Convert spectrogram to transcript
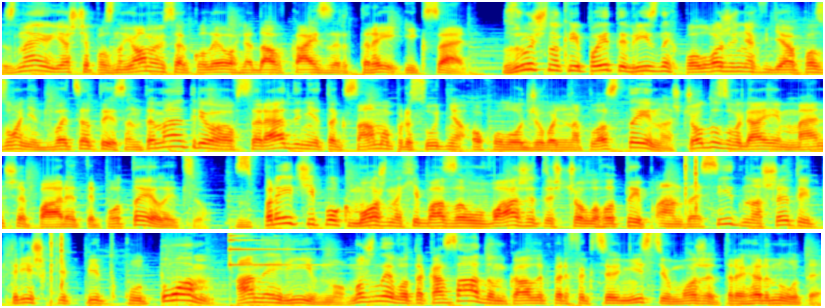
З нею я ще познайомився, коли оглядав Kaiser 3 XL. Зручно кріпити в різних положеннях в діапазоні 20 см, а всередині так само присутня охолоджувальна пластина, що дозволяє менше парити потилицю. З причіпок можна хіба зауважити, що логотип Andasit нашитий трішки під кутом, а не рівно. Можливо, така задумка, але перфекціоністів може тригернути.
